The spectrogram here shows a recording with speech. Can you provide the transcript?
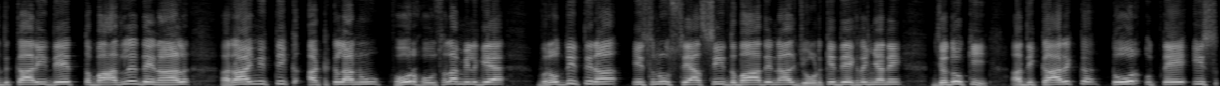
ਅਧਿਕਾਰੀ ਦੇ ਤਬਾਦਲੇ ਦੇ ਨਾਲ ਰਾਜਨੀਤਿਕ ਅਟਕਲਾਂ ਨੂੰ ਹੋਰ ਹੌਸਲਾ ਮਿਲ ਗਿਆ। ਵਿਰੋਧੀ ਧਿਰਾਂ ਇਸ ਨੂੰ ਸਿਆਸੀ ਦਬਾਅ ਦੇ ਨਾਲ ਜੋੜ ਕੇ ਦੇਖ ਰਹੀਆਂ ਨੇ, ਜਦੋਂ ਕਿ ਅਧਿਕਾਰਕ ਤੌਰ ਉੱਤੇ ਇਸ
